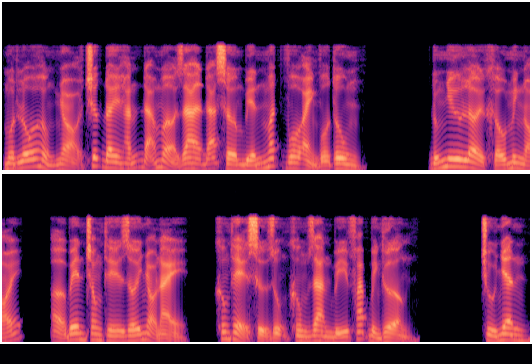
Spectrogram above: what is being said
Một lỗ hổng nhỏ trước đây hắn đã mở ra đã sớm biến mất vô ảnh vô tung. Đúng như lời Khấu Minh nói, ở bên trong thế giới nhỏ này, không thể sử dụng không gian bí pháp bình thường. Chủ nhân,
